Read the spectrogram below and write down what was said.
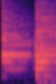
you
